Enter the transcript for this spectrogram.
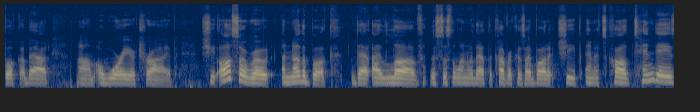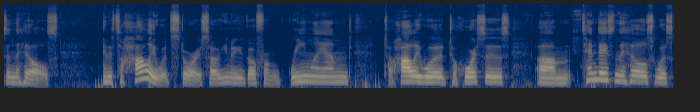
book about um, a warrior tribe. She also wrote another book that I love. This is the one without the cover because I bought it cheap, and it's called 10 Days in the Hills. and it's a Hollywood story. So, you know, you go from Greenland to Hollywood to horses. Um, Ten Days in the Hills was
